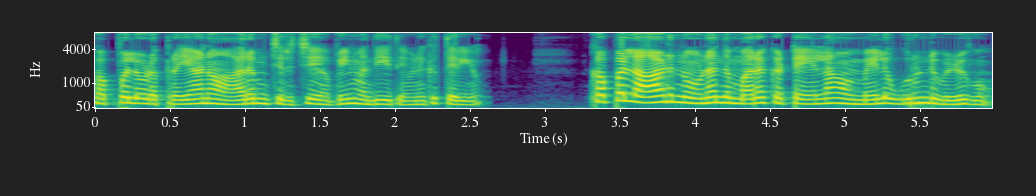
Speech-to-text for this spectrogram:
கப்பலோட பிரயாணம் ஆரம்பிச்சிருச்சு அப்படின்னு வந்தியத்தேவனுக்கு தெரியும். கப்பல் ஆடினோன்னு அந்த மரக்கட்டையெல்லாம் அவன் மேலே உருண்டு விழுகும்.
